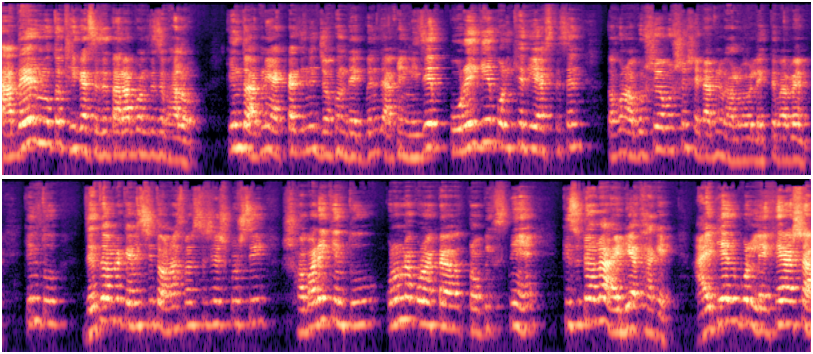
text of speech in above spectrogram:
তাদের মতো ঠিক আছে যে তারা বলতেছে ভালো। কিন্তু আপনি একটা জিনিস যখন দেখবেন যে আপনি নিজে পড়ে গিয়ে পরীক্ষা দিয়ে আসতেছেন, তখন অবশ্যই অবশ্যই সেটা আপনি ভালোভাবে লিখতে পারবেন। কিন্তু যেহেতু আমরা কেমিস্ট্রিতে অনার্স মাস্টার শেষ করছি, সবারই কিন্তু কোনো না কোনো একটা টপিকস নিয়ে কিছুটা হলো আইডিয়া থাকে। আইডিয়ার উপর লিখে আসা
